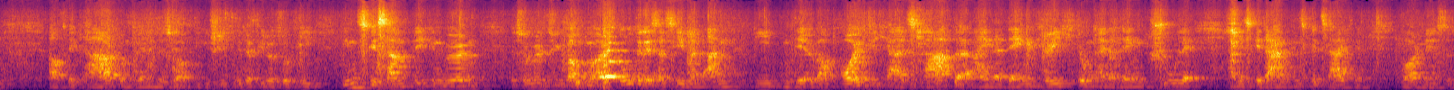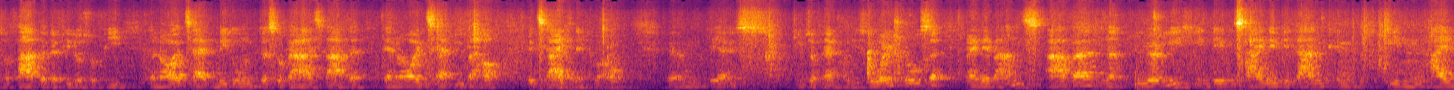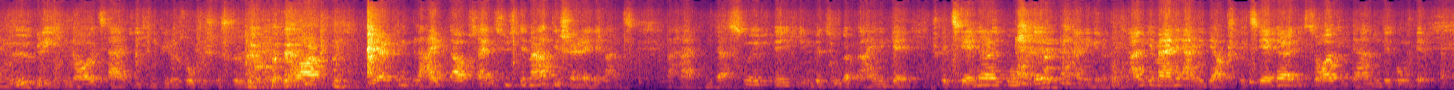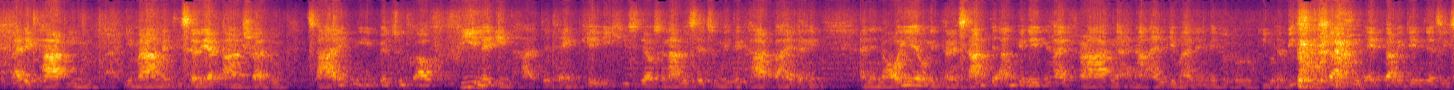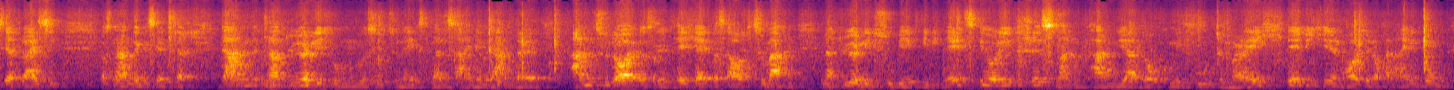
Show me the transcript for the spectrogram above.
auf Descartes. Und wenn wir so auf die Geschichte der Philosophie insgesamt blicken würden, so würde sich überhaupt nur Aristoteles als jemand anbieten, der überhaupt häufiger als Vater einer Denkrichtung, einer Denkschule, eines Gedankens bezeichnet worden ist, also Vater der Philosophie der Neuzeit, mitunter sogar als Vater der Neuzeit überhaupt bezeichnet worden. Ähm, er ist insofern von historisch großer Relevanz, aber natürlich, indem seine Gedanken in allen möglichen neuzeitlichen philosophischen Strömungen wirken, bleibt auch seine systematische Relevanz erhalten. Das möchte ich in Bezug auf einige speziellere Punkte, einige natürlich allgemeine, einige auch speziellere, nicht so häufig behandelte Punkte bei Descartes im, im Rahmen dieser Lehrveranstaltung zeigen. In Bezug auf viele Inhalte, denke ich, ist die Auseinandersetzung mit Descartes weiterhin eine neue und interessante Angelegenheit, Fragen einer allgemeinen Methodologie der Wissenschaften, etwa mit denen er sich sehr fleißig auseinandergesetzt hat. Dann natürlich, um nur so zunächst mal das eine oder andere anzudeuten, also den Fächer etwas aufzumachen, natürlich Subjektivitätstheoretisches. Man kann ja doch mit gutem Rechte, wie ich Ihnen heute noch an einigen Punkten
